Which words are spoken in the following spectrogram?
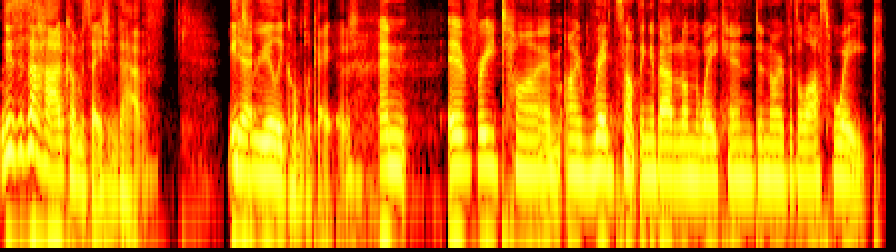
This is a hard conversation to have. It's Yeah. really complicated. And every time I read something about it on the weekend and over the last week,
